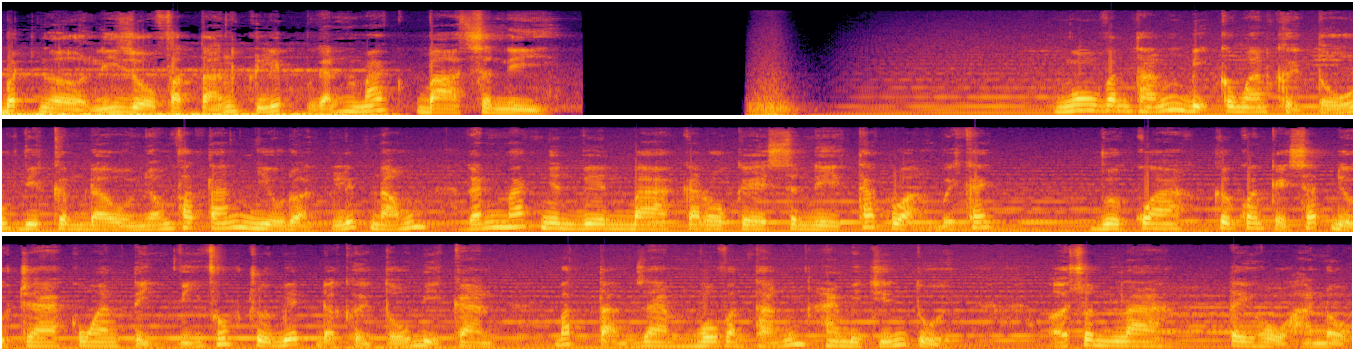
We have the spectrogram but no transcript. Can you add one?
Bất ngờ Lizzo phát tán clip gắn mác bà Sunny. Ngô Văn Thắng bị công an khởi tố vì cầm đầu nhóm phát tán nhiều đoạn clip nóng gắn mác nhân viên bar karaoke Sunny thác loạn với khách. Vừa qua, cơ quan cảnh sát điều tra công an tỉnh Vĩnh Phúc cho biết đã khởi tố bị can, bắt tạm giam Ngô Văn Thắng 29 tuổi ở Xuân La, Tây Hồ, Hà Nội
